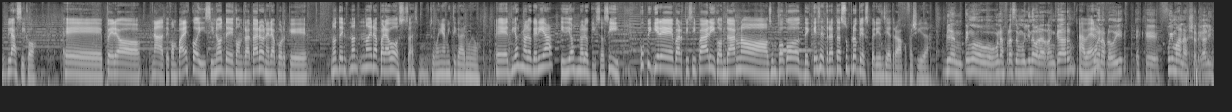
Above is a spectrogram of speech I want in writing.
un clásico. Eh, pero nada, te compadezco y si no te contrataron era porque no, te- no, no era para vos. O sea, se se ponía mística de nuevo. Eh, Dios no lo quería y Dios no lo quiso. Sí, Pupi quiere participar y contarnos un poco de qué se trata su propia experiencia de trabajo fallida. Bien, tengo una frase muy linda para arrancar. A ver. Pueden aplaudir. Es que fui manager, Gali.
